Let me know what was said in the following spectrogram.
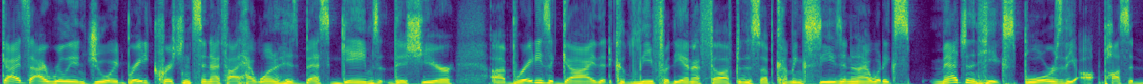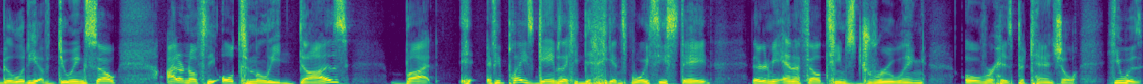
Guys that I really enjoyed. Brady Christensen, I thought, had one of his best games this year. Uh, Brady's a guy that could leave for the NFL after this upcoming season, and I would imagine that he explores the uh, possibility of doing so. I don't know if he ultimately does, but if he plays games like he did against Boise State, they're going to be NFL teams drooling over his potential. He was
